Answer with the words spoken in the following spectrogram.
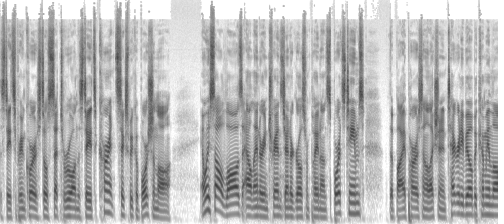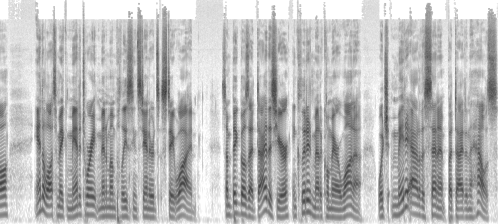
The state Supreme Court is still set to rule on the state's current six week abortion law. And we saw laws outlandering transgender girls from playing on sports teams, the bipartisan election integrity bill becoming law, and a law to make mandatory minimum policing standards statewide. Some big bills that died this year included medical marijuana, which made it out of the Senate but died in the House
